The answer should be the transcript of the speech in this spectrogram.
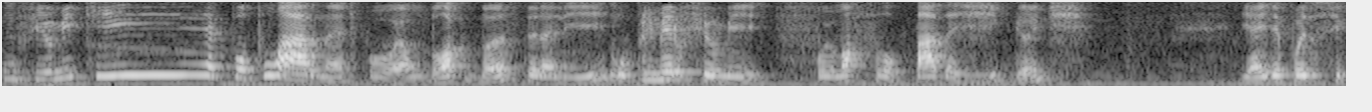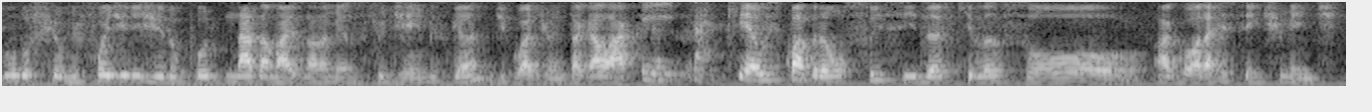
um filme que é popular, né? Tipo, é um blockbuster ali. O primeiro filme foi uma flopada gigante. E aí depois o segundo filme foi dirigido por nada mais nada menos que o James Gunn, de Guardiões da Galáxia, Eita. que é o Esquadrão Suicida que lançou agora recentemente.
